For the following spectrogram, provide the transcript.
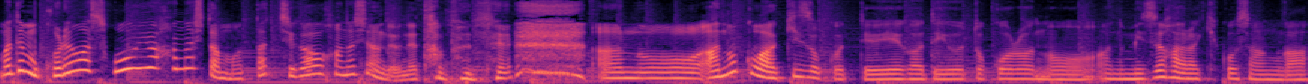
まあでもこれはそういう話とはまた違う話なんだよね多分ね。あの「あの子は貴族」っていう映画でいうところのあの水原希子さんが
